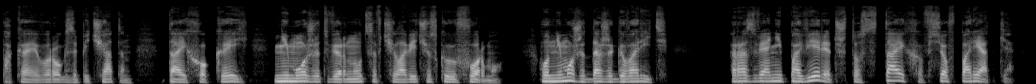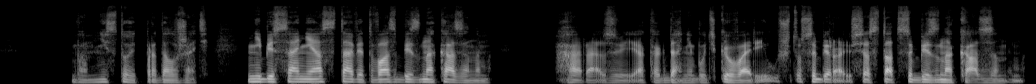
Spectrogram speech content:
Пока его рог запечатан, Тай Хокей не может вернуться в человеческую форму. Он не может даже говорить. Разве они поверят, что с Тайхо все в порядке? Вам не стоит продолжать. Небеса не оставят вас безнаказанным. А разве я когда-нибудь говорил, что собираюсь остаться безнаказанным?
